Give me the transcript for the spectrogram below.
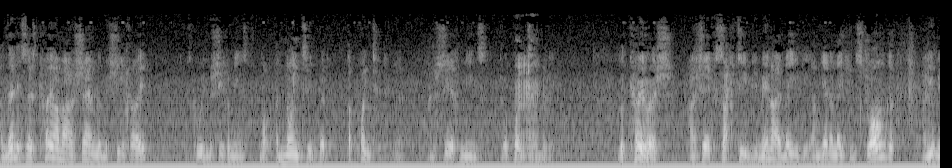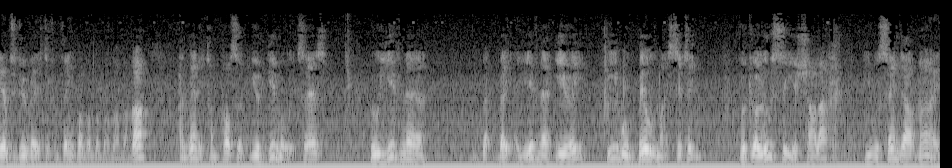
And then it says, Koyam Hashem le It's called Mashiach means not anointed, but appointed. Yeah? Mashiach means to appoint somebody. L'koresh, Asher Zakti B'Yamin, I made, I'm going to make him strong, and he'll be able to do various different things, blah, blah, blah, blah, blah, blah, blah. And then it's on Posuk Yud Gimel, it says, Be- Be- Yivne Iri, he will build my city, V'Galusi Yeshalach, he will send out my,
